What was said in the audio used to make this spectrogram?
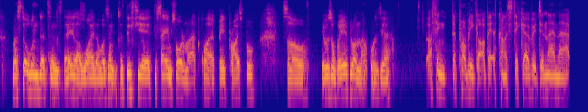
And I still wonder to this day like why there wasn't, because this year the same tournament had quite a big prize pool. So it was a weird one that was, yeah. I think they probably got a bit of kind of stick over it, didn't they? And that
